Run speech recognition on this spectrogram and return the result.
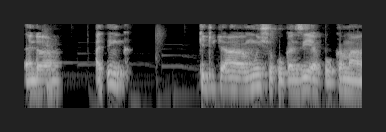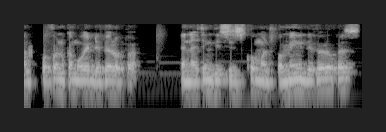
And um, I think kitu cha mwisho kukazia ku kama kwa mfano kama web developer and I think this is common for many developers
